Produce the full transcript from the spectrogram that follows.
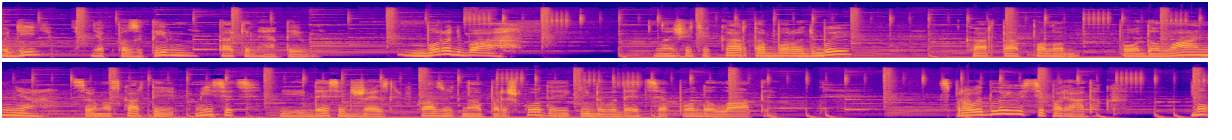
подій, як позитивні, так і негативні. Боротьба. Значить, карта боротьби, карта подолання. Це у нас карти місяць і 10 жезлів. Вказують на перешкоди, які доведеться подолати. Справедливість і порядок. Ну,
